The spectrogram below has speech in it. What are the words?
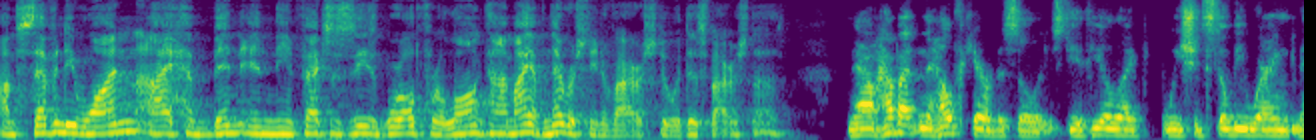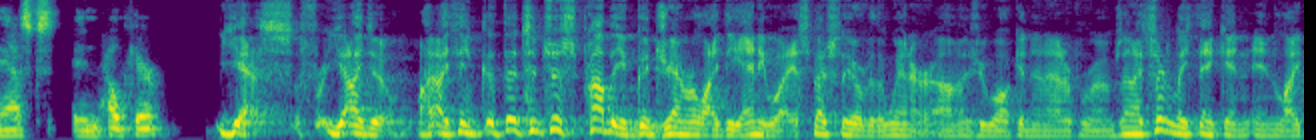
I'm 71. I have been in the infectious disease world for a long time. I have never seen a virus do what this virus does. Now, how about in the healthcare facilities? Do you feel like we should still be wearing masks in healthcare? Yes, for, yeah, I do. I think that's just probably a good general idea anyway, especially over the winter um, as you walk in and out of rooms. And I certainly think in, in like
